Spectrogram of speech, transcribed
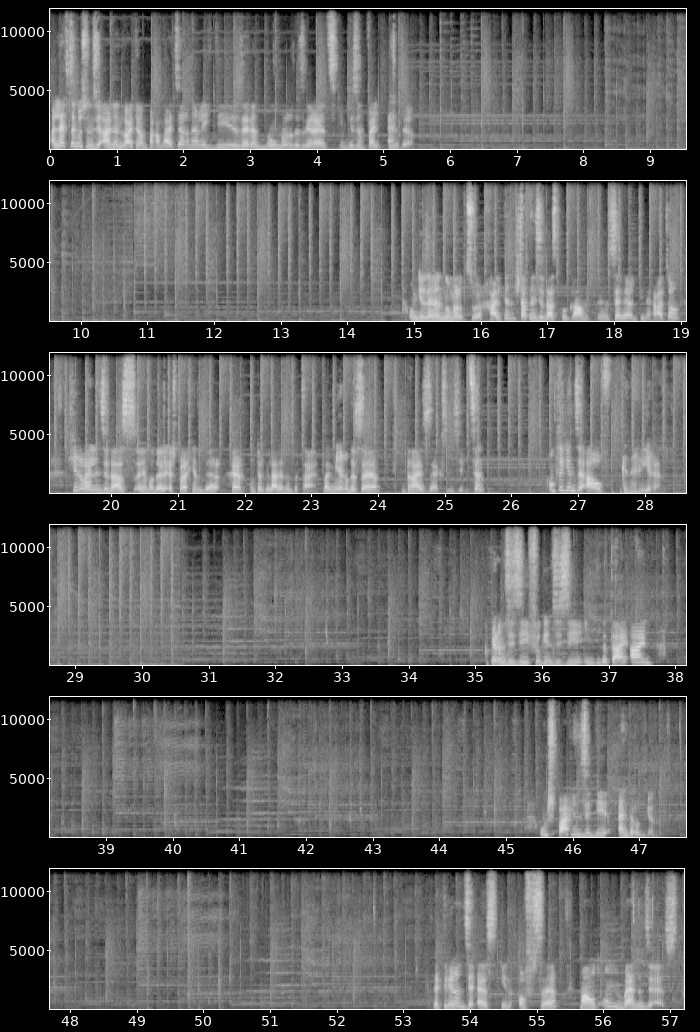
Als nächstes müssen Sie einen weiteren Parameter, nämlich die Seriennummer des Geräts, in diesem Feld ändern. Um die Seriennummer zu erhalten, starten Sie das Programm Serial Generator hier wählen Sie das äh, Modell entsprechend der heruntergeladenen Datei. Bei mir das ist 3617 und klicken Sie auf Generieren. Kopieren Sie sie, fügen Sie sie in die Datei ein und speichern Sie die Änderungen. Deaktivieren Sie es in Offset Mount und beenden Sie es.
